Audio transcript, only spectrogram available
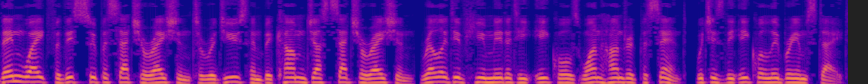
Then wait for this supersaturation to reduce and become just saturation relative humidity equals 100%, which is the equilibrium state.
